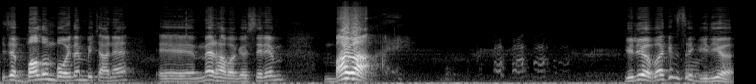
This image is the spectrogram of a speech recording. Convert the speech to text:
size Balloon Boy'dan bir tane eee, merhaba göstereyim. Bay bay. Gülüyor bakın size gülüyor.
